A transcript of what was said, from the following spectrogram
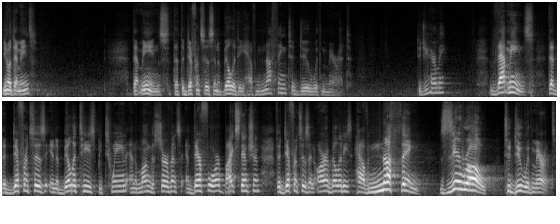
You know what that means? That means that the differences in ability have nothing to do with merit. Did you hear me? That means that the differences in abilities between and among the servants, and therefore, by extension, the differences in our abilities have nothing, zero, to do with merit.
